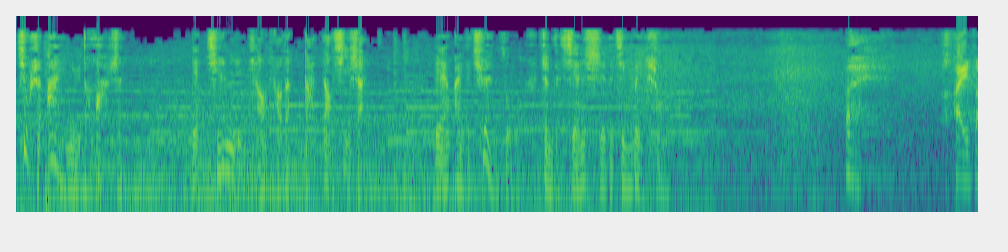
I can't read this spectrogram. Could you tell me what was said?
就是爱女的化身，便千里迢迢的赶到西山，怜爱的劝阻正在闲时的精卫说：“哎，孩子。”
